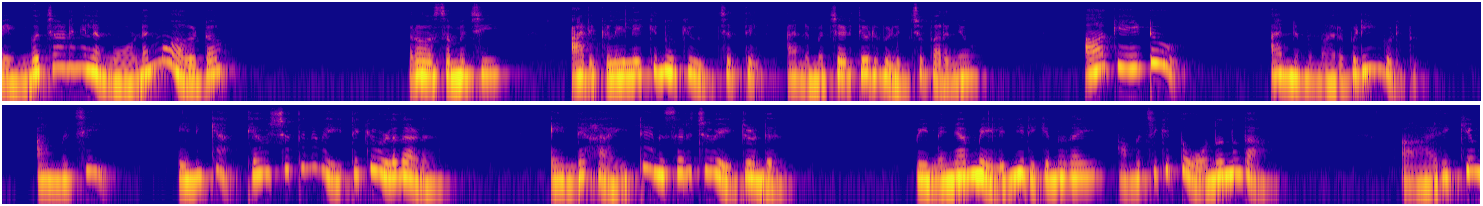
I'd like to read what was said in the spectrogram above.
പെങ്കൊച്ചാണെങ്കിൽ അങ്ങ് ഉണങ്ങും ആകട്ടോ റോസമ്മച്ചി അടുക്കളയിലേക്ക് നോക്കി ഉച്ചത്തിൽ അന്നമ്മച്ചേടത്തിയോട് വിളിച്ചു പറഞ്ഞു. ആ കേട്ടു. അന്നമ്മ മറുപടിയും കൊടുത്തു. അമ്മച്ചി എനിക്ക് അത്യാവശ്യത്തിന് വെയിറ്റൊക്കെ ഉള്ളതാണ്. എന്റെ ഹൈറ്റ് അനുസരിച്ച് വെയിറ്റുണ്ട്. പിന്നെ ഞാൻ മെലിഞ്ഞിരിക്കുന്നതായി അമ്മച്ചിക്ക് തോന്നുന്നതാ. ആയിരിക്കും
